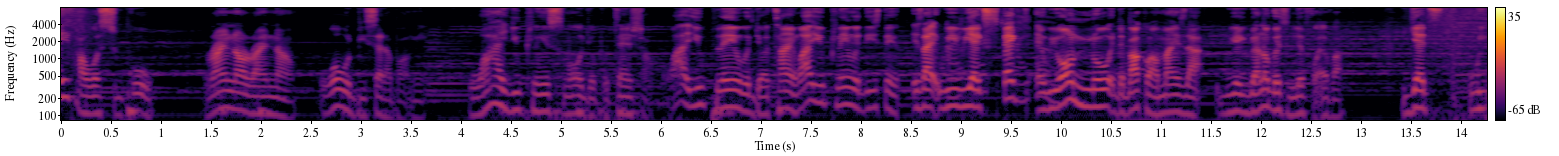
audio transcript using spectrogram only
if I was to go right now, right now, what would be said about me? Why are you playing small with your potential? Why are you playing with your time? Why are you playing with these things? It's like we, we expect and we all know at the back of our minds that we, we are not going to live forever. Yet we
